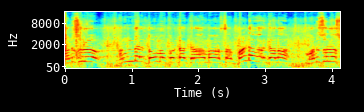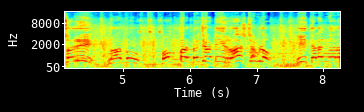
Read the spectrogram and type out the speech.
మనసులో అందరి దోమకొండ గ్రామ బండ వర్గాల మనసులో సొర్రి నాకు బంపర్ మెజార్టీ రాష్ట్రంలో ఈ తెలంగాణ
